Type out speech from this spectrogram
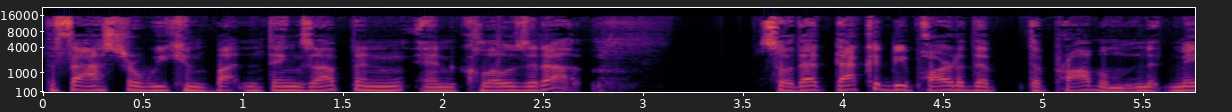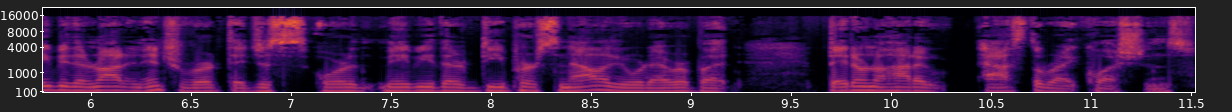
the faster we can button things up and and close it up. So that that could be part of the the problem. Maybe they're not an introvert, they just or maybe they're D personality or whatever, but they don't know how to ask the right questions.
